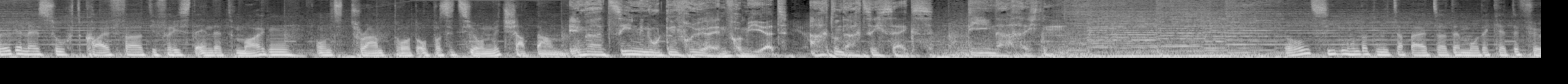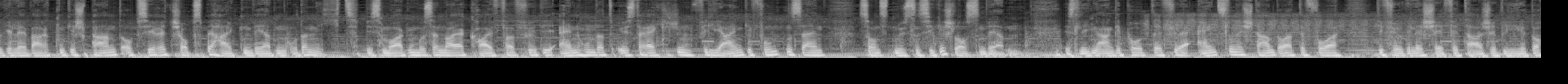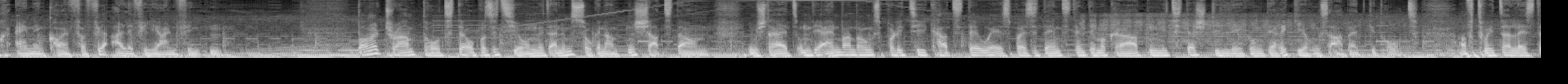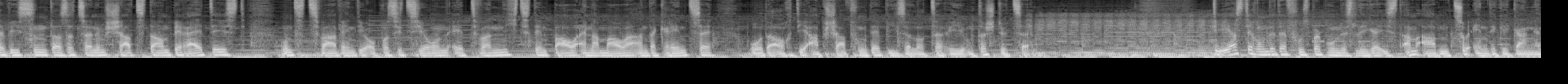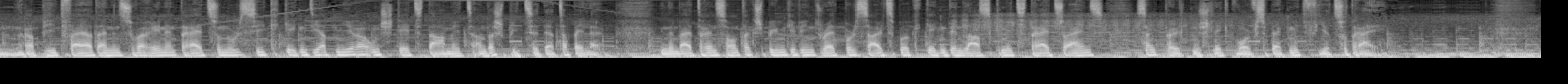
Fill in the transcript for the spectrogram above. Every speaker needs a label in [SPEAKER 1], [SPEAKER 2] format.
[SPEAKER 1] Vögele sucht Käufer, die Frist endet morgen und Trump droht Opposition mit Shutdown.
[SPEAKER 2] Immer zehn Minuten früher informiert. 88,6. Die Nachrichten.
[SPEAKER 1] Rund 700 Mitarbeiter der Modekette Vögele warten gespannt, ob sie ihre Jobs behalten werden oder nicht. Bis morgen muss ein neuer Käufer für die 100 österreichischen Filialen gefunden sein, sonst müssen sie geschlossen werden. Es liegen Angebote für einzelne Standorte vor. Die Vögele Chefetage will jedoch einen Käufer für alle Filialen finden. Donald Trump droht der Opposition mit einem sogenannten Shutdown. Im Streit um die Einwanderungspolitik hat der US-Präsident den Demokraten mit der Stilllegung der Regierungsarbeit gedroht. Auf Twitter lässt er wissen, dass er zu einem Shutdown bereit ist, und zwar wenn die Opposition etwa nicht den Bau einer Mauer an der Grenze oder auch die Abschaffung der Visalotterie unterstütze. Die erste Runde der Fußball-Bundesliga ist am Abend zu Ende gegangen. Rapid feiert einen souveränen 30 Sieg gegen die Admira und steht damit an der Spitze der Tabelle. In den weiteren Sonntagsspielen gewinnt Red Bull Salzburg gegen den Lask mit 3 zu 1. St. Pölten schlägt Wolfsberg mit 4 zu 3.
